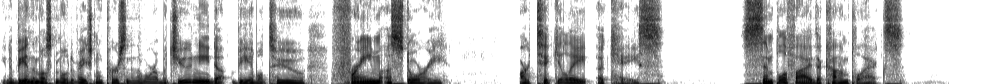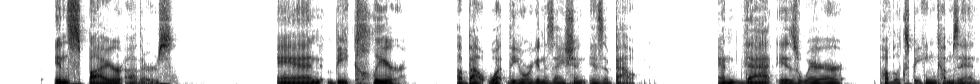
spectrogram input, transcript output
you know, being the most motivational person in the world, but you need to be able to frame a story, articulate a case, simplify the complex, inspire others, and be clear about what the organization is about. And that is where public speaking comes in.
